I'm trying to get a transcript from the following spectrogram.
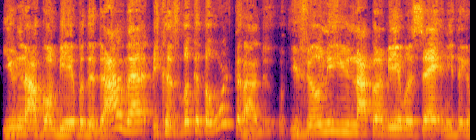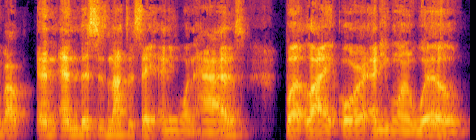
you're not going to be able to deny that because look at the work that I do. You feel me? You're not going to be able to say anything about and and this is not to say anyone has, but like or anyone will.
